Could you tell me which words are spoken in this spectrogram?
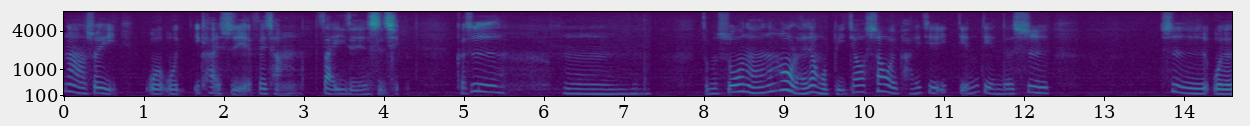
那所以，我我一开始也非常在意这件事情。可是，嗯，怎么说呢？那后来让我比较稍微排解一点点的是，是我的，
